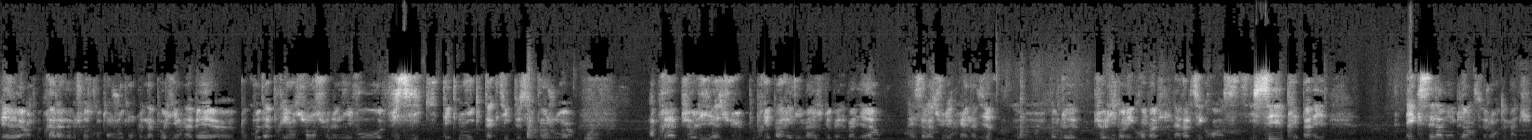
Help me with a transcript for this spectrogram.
Et à peu près la même chose quand on joue contre le Napoli. On avait euh, beaucoup d'appréhension sur le niveau physique, technique, tactique de certains joueurs. Après, Pioli a su préparer l'image de belle manière. Et ça là-dessus, il n'y a rien à dire. Euh, comme le Pioli dans les grands matchs, en général, c'est grand. Il sait préparer excellemment bien ce genre de match.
